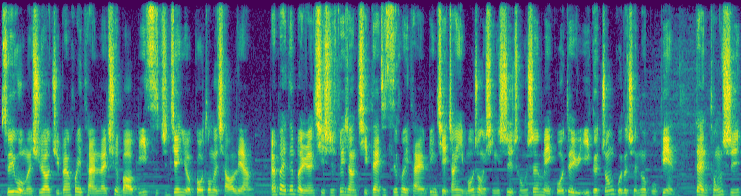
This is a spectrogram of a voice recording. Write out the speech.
所以我们需要举办会谈来确保彼此之间有沟通的桥梁。而拜登本人其实非常期待这次会谈，并且将以某种形式重申美国对于一个中国的承诺不变。但同时，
